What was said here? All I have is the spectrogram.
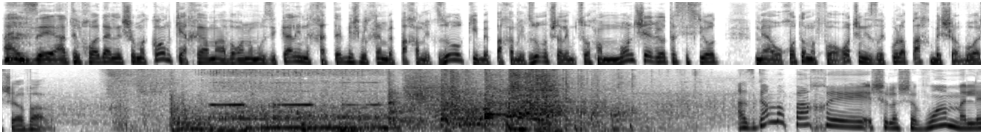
אז uh, אל תלכו עדיין לשום מקום, כי אחרי המעברון המוזיקלי נחטט בשבילכם בפח המחזור, כי בפח המחזור אפשר למצוא המון שאריות עסיסיות מהארוחות המפוארות שנזרקו לפח בשבוע שעבר. אז גם הפח של השבוע מלא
